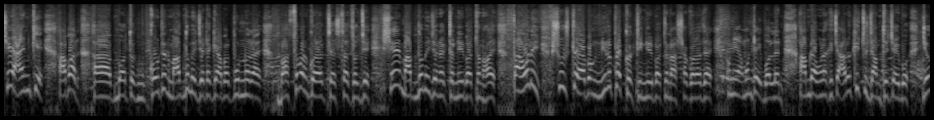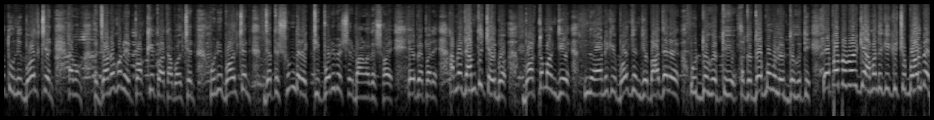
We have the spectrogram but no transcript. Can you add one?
সেই আইনকে আবার কোর্টের মাধ্যমে যেটাকে আবার পুনরায় বাস্তবায়ন করার চেষ্টা চলছে, সেই মাধ্যমে যেন একটা নির্বাচন হয়, তাহলেই সুষ্ঠু এবং নিরপেক্ষ একটি নির্বাচন আশা করা যায়। উনি এমনটাই বললেন। আমরা ওনার কাছে আরও কিছু জানতে চাইব। যেহেতু উনি বলছেন এবং জনগণের পক্ষে কথা বলছেন, উনি বলছেন যাতে সুন্দর একটি পরিবেশের বাংলাদেশ হয়, এ ব্যাপারে আমরা জানতে চাইব। বর্তমান যে অনেকে বলছেন যে বাজারে উদ্যোগতি অর্থাৎ দ্রব্যমূল্য উদ্যোগতি এ ব্যাপারে কি আমাদেরকে কিছু বলবেন?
